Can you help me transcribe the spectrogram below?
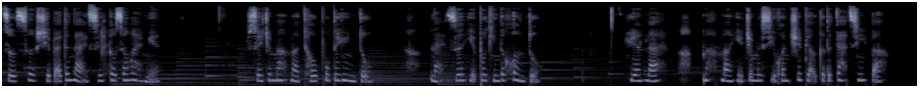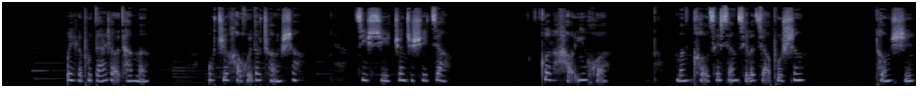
左侧雪白的奶子露在外面。随着妈妈头部的运动，奶子也不停的晃动。原来妈妈也这么喜欢吃表哥的大鸡巴。为了不打扰他们，我只好回到床上，继续装着睡觉。过了好一会儿。门口才响起了脚步声，同时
